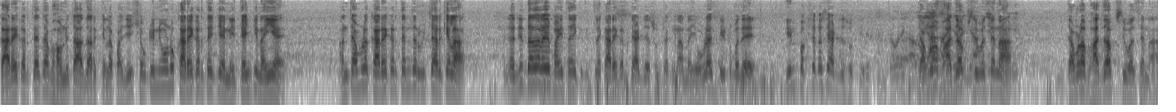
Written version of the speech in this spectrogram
कार्यकर्त्याच्या भावनेचा आधार केला पाहिजे. शेवटी निवडणूक कार्यकर्त्याची आहे नेत्यांची नाही आहे. आणि त्यामुळे कार्यकर्त्यांनी जर विचार केला अजितदादाला हे माहीत आहे की तिथले कार्यकर्ते ॲडजस्ट होऊ शकणार नाही. एवढ्या सीटमध्ये तीन पक्ष कसे ॲडजस्ट होतील? त्यामुळं भाजप शिवसेना त्यामुळं भाजप शिवसेना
